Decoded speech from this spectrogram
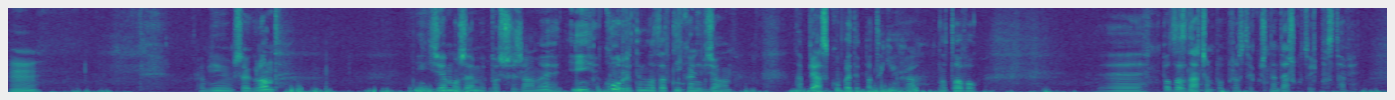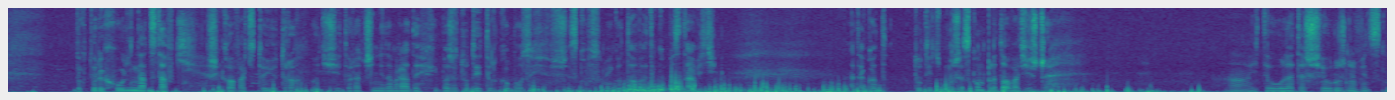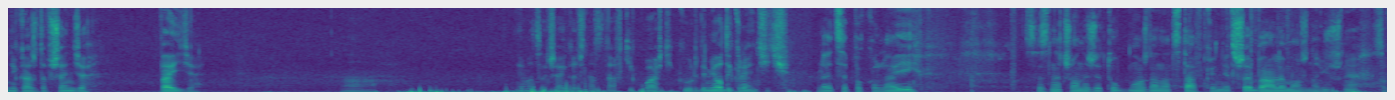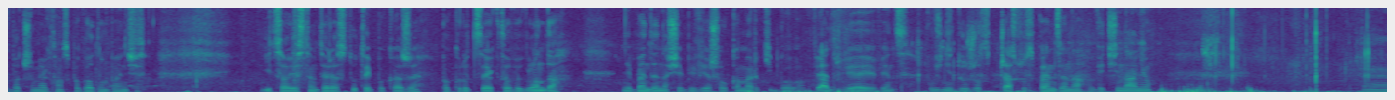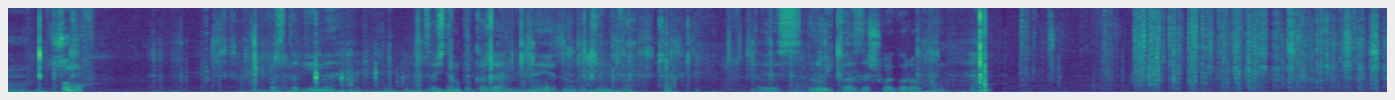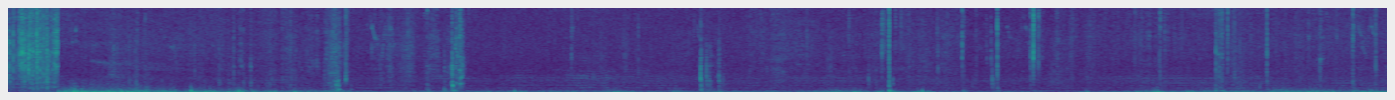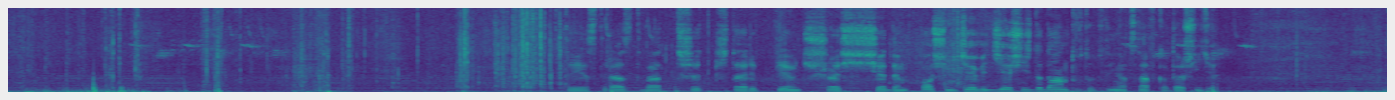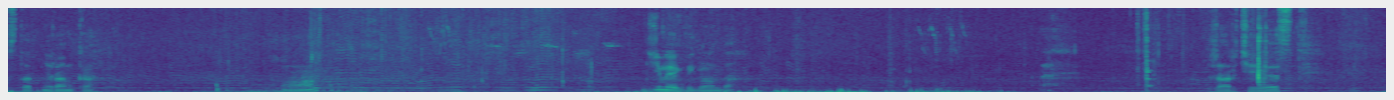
Hmm. Robimy przegląd. I gdzie możemy poszerzamy. I kurde, notatnika nie wziąłem. Na piasku będę patykiem chyba notował. Eee, pozaznaczam po prostu, jak już na daszku coś postawię. Do których huli nadstawki szykować to jutro, bo dzisiaj to raczej nie dam rady. Chyba, że tutaj tylko, bo wszystko w sumie gotowe, tylko postawić. A tak od tutaj muszę skompletować jeszcze. A, I te ule też się różnią, więc nie każda wszędzie wejdzie. A. Nie ma co czekać na stawki, kłaść i kurde miody kręcić. Lecę po kolei. Zaznaczony, że tu można nadstawkę. Nie trzeba, ale można już, nie? Zobaczymy jak tam z pogodą będzie. I co, jestem teraz tutaj, pokażę pokrótce jak to wygląda. Nie będę na siebie wieszał kamerki, bo wiatr wieje, więc później dużo czasu spędzę na wycinaniu e, szumów. Postawimy, coś tam pokażemy, nie? Jedną rodzinkę. To jest rójka z zeszłego roku. Jest raz, dwa, trzy, cztery, pięć, sześć, siedem, osiem, dziewięć, dziesięć dodantów. To tutaj nadstawka też idzie. Ostatnia ramka. O. Widzimy jak wygląda. Żarcie jest.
